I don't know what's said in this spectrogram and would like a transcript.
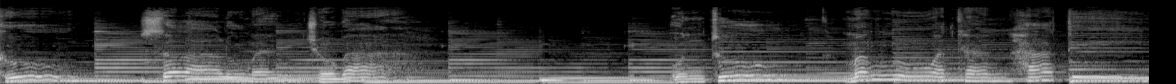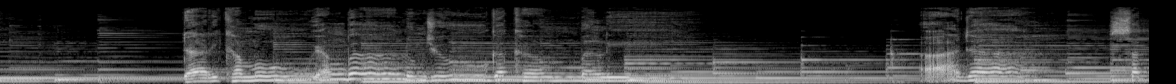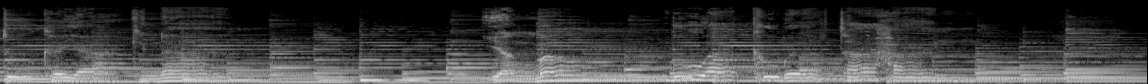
Aku selalu mencoba Untuk menguatkan hati Dari kamu yang belum juga kembali. Ada satu keyakinan Yang meng membuatku bertahan.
